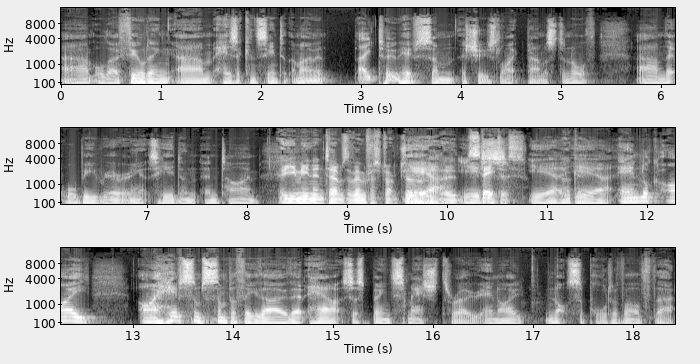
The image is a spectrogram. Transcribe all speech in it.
um, although Feilding um, has a consent at the moment, they too have some issues like Palmerston North um, that will be rearing its head in, in, time. You mean in terms of infrastructure yeah, uh, yes, status? Yeah, okay. yeah. And look, I I have some sympathy though that how it's just been smashed through, and I'm not supportive of the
